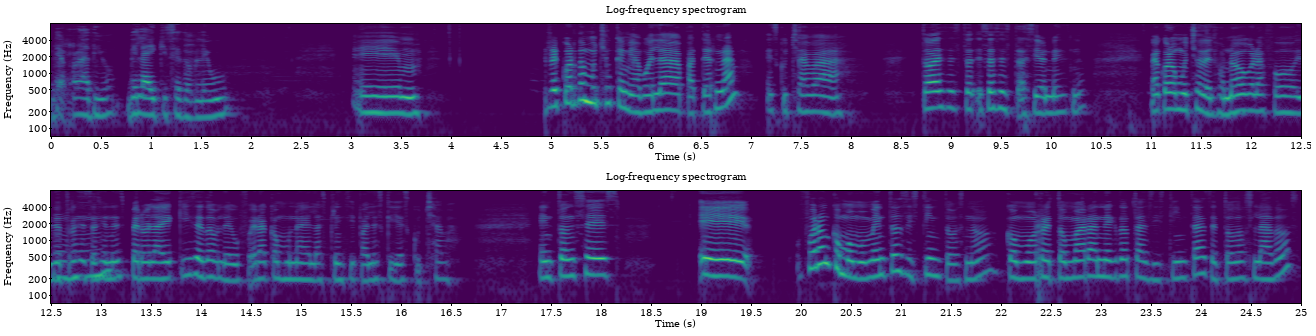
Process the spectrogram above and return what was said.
de radio, de la XW? Eh, recuerdo mucho que mi abuela paterna escuchaba todas estas, esas estaciones, ¿no? Me acuerdo mucho del fonógrafo y de otras estaciones, pero la XW era como una de las principales que ella escuchaba. Entonces, eh, fueron como momentos distintos, ¿no? Como retomar anécdotas distintas de todos lados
